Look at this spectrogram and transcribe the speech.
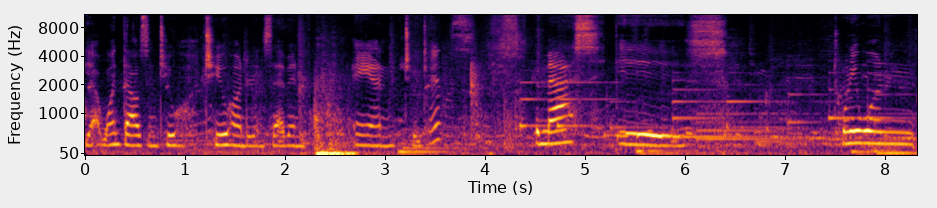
yeah, one thousand two hundred and seven and two tenths. The mass is 21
